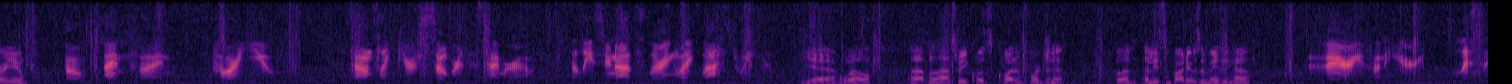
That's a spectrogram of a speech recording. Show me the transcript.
How are you? Oh, I'm fine. How are you? Sounds like you're sober this time around. At least you're not slurring like last week. Yeah, well, what happened last week was quite unfortunate. But at least the party was amazing, huh? Very funny, Gary. Listen,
